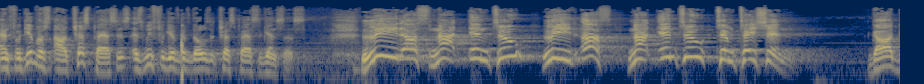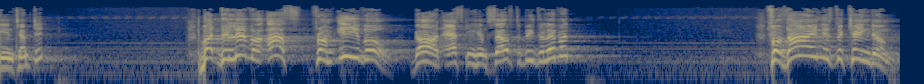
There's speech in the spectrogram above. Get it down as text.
and forgive us our trespasses as we forgive those that trespass against us. Lead us not into, lead us not into temptation. God being tempted. But deliver us from evil. God asking himself to be delivered. For thine is the kingdom,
